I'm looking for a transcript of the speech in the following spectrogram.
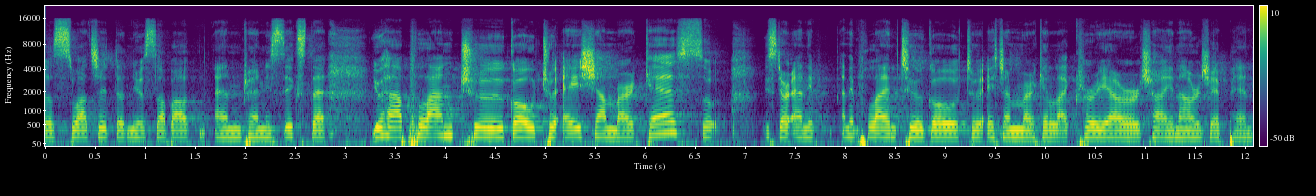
just watched the news about N26 that you have planned to go to Asian markets. So is there any, any plan to go to Asian market like Korea or China or Japan?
